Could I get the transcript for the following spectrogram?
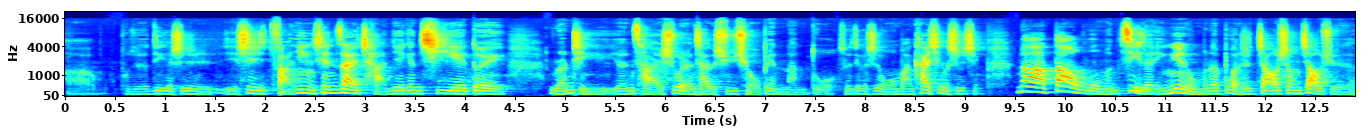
啊。我觉得第一个是也是反映现在产业跟企业对。软体人才、数人才的需求变得很多，所以这个是我们蛮开心的事情。那到我们自己的营运，我们的不管是招生教学的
